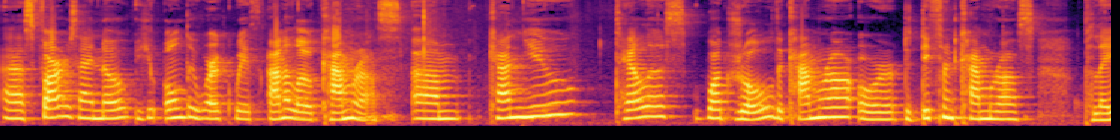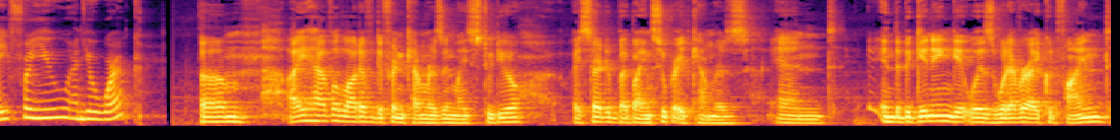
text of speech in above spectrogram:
As far as I know, you only work with analog cameras. Um, can you tell us what role the camera or the different cameras play for you and your work? Um, I have a lot of different cameras in my studio. I started by buying Super 8 cameras, and in the beginning, it was whatever I could find,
